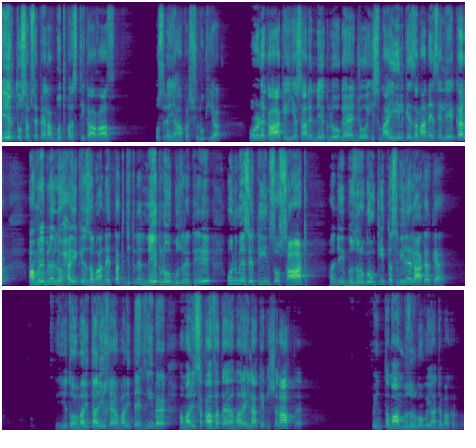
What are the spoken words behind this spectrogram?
ایک تو سب سے پہلا بت پرستی کا آغاز اس نے یہاں پر شروع کیا۔ انہوں نے کہا کہ یہ سارے نیک لوگ ہیں جو اسماعیل کے زمانے سے لے کر امر ابن لوہئی کے زمانے تک جتنے نیک لوگ گزرے تھے، ان میں سے تین سو ساٹھ ہاں جی بزرگوں کی تصویریں لا کر کیا ہے یہ تو ہماری تاریخ ہے، ہماری تہذیب ہے، ہماری ثقافت ہے، ہمارے علاقے کی شناخت ہے۔ تو ان تمام بزرگوں کو یہاں جمع کر دو۔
